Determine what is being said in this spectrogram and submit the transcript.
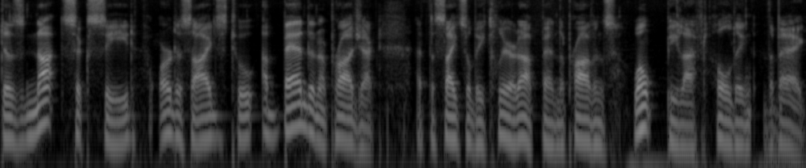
does not succeed or decides to abandon a project, that the sites will be cleared up and the province won't be left holding the bag.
